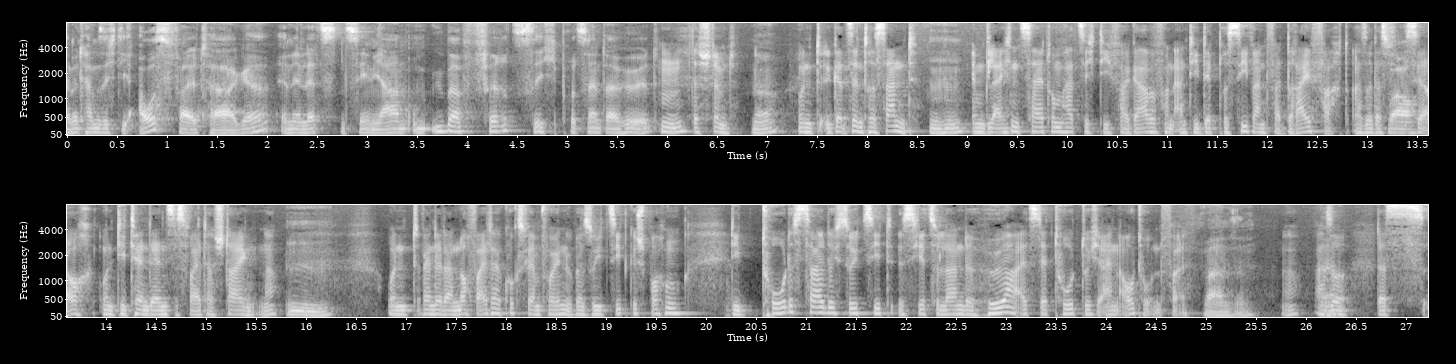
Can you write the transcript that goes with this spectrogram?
Damit haben sich die Ausfalltage in den letzten zehn Jahren um über 40 Prozent erhöht. Mhm, das stimmt. Ne? Und ganz interessant, mhm. im gleichen Zeitraum hat sich die Vergabe von Antidepressivern verdreifacht. Also das wow. ist ja auch, und die Tendenz ist weiter steigend. Ne? Mhm. Und wenn du dann noch weiter guckst, wir haben vorhin über Suizid gesprochen, die Todeszahl durch Suizid ist hierzulande höher als der Tod durch einen Autounfall. Wahnsinn. Ne? Also ja. das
